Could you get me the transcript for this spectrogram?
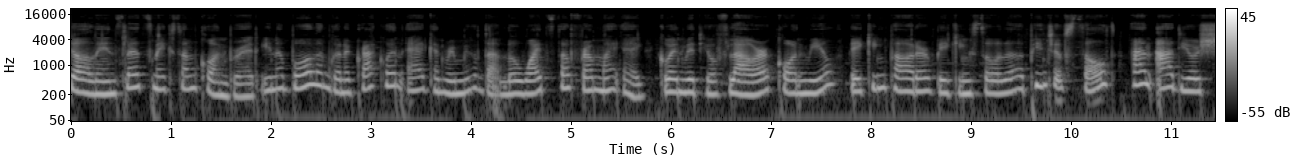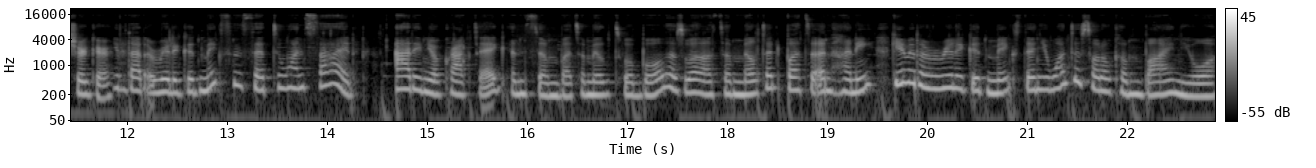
darlings, let's make some cornbread. In a bowl, I'm to crack one egg and remove that little white stuff from my egg. Go in with your flour, cornmeal, baking powder, baking soda, a pinch of salt, and add your sugar. Give that a really good mix and set to one side. Add in your cracked egg and some buttermilk to a bowl as well as some melted butter and honey. Give it a really good mix. Then you want to sort of combine your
